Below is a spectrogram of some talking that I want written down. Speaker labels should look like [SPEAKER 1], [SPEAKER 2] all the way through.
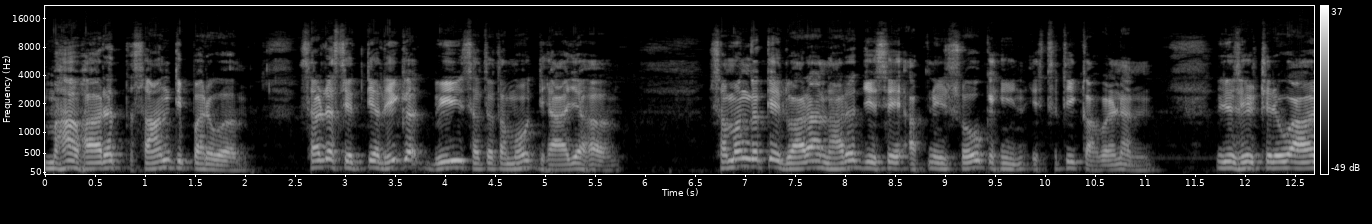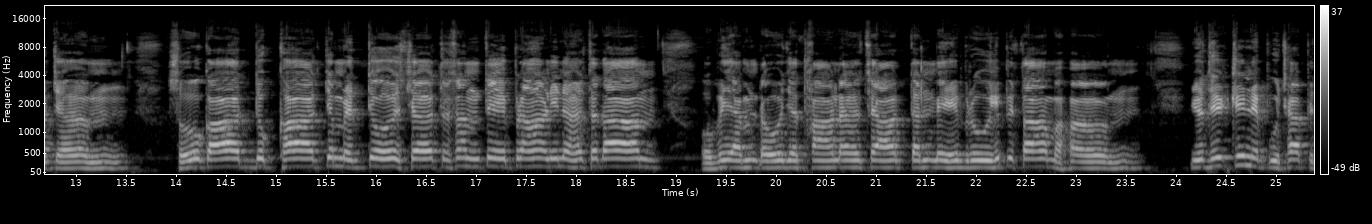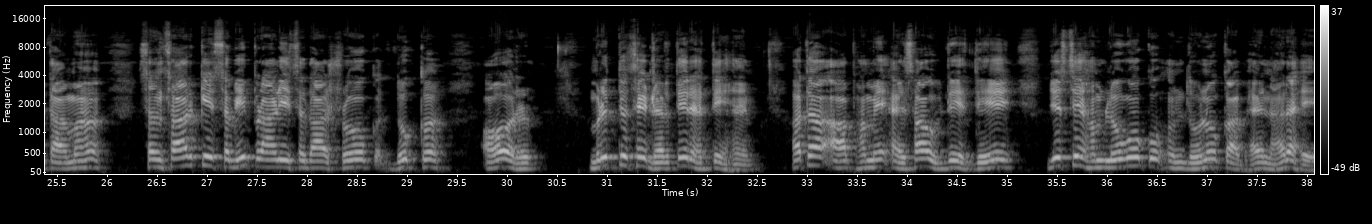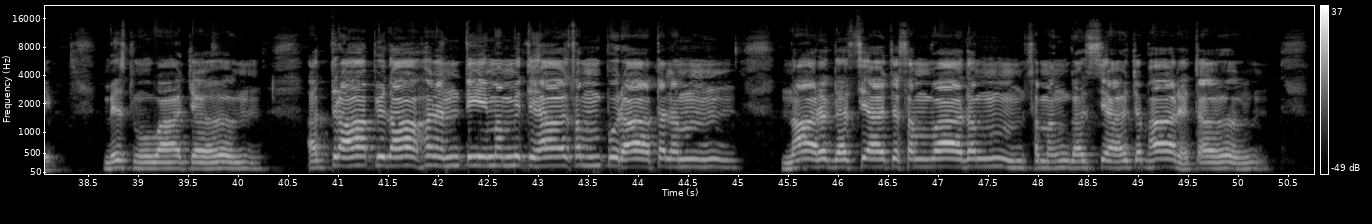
[SPEAKER 1] महाभारत शांति पर्व, षडशीत्यधिक द्विशतमोध्याय समंग के द्वारा नारद जी से अपनी शोकहीन स्थिति का वर्णन। युधिष्ठिर्वाच शोका दुखा च मृत्योश्च त्रसंते प्राणिन सदा। उभयम नो यथा न तन्मे ब्रूहि पितामह। युधिष्ठिर ने पूछा, पितामह, संसार के सभी प्राणी सदा शोक, दुख और मृत्यु से डरते रहते हैं। अतः आप हमें ऐसा उपदेश दे, जिससे हम लोगों को उन दोनों का भय न रहे। विष्णुवाच। अत्राप्युदाहरती मम इतिहासम पुरातनम। नारद से संवादम समंगस्य च भारत।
